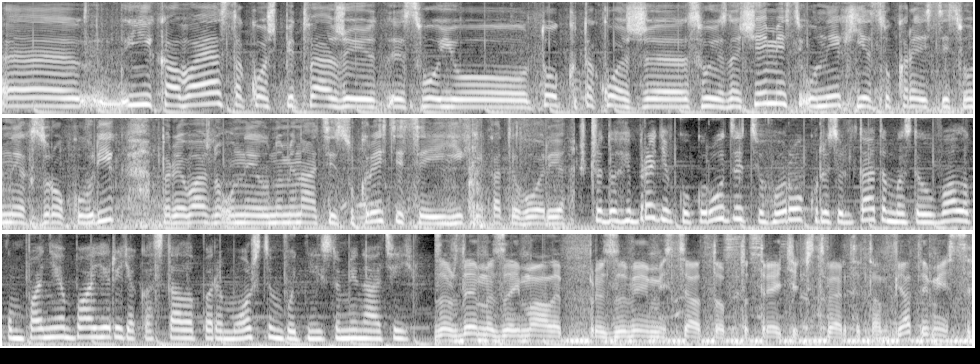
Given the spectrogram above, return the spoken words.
Е, І КВС також підтверджує свою також е, свою значимість. У них є цукристість. У них з року в рік переважно у них у номінації цукристість це і їхня категорія. Щодо гібридів кукурудзи, цього року результатами здивувала компанія Bayer, яка стала переможцем в одній з номінацій. Завжди ми займали призові місця, тобто третє, четверте, там п'яте місце.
